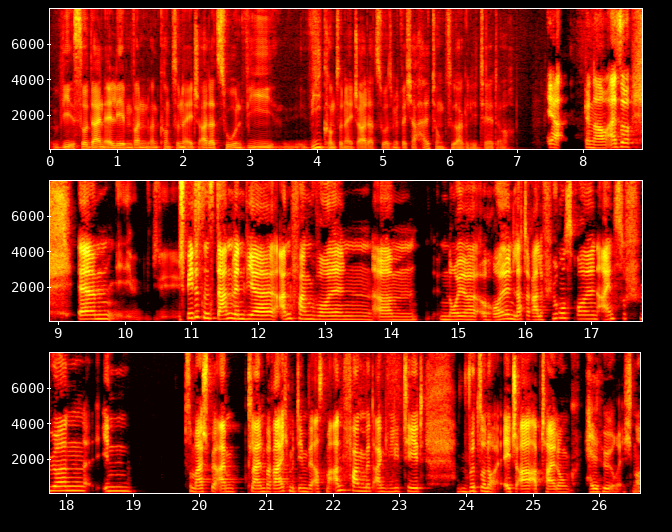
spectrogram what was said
Wie ist so dein Erleben? Wann, wann kommt so eine HR dazu und wie, wie kommt so eine HR dazu? Also mit welcher Haltung zur Agilität auch? Ja, genau. Also ähm, spätestens dann, wenn wir anfangen wollen, ähm, neue Rollen, laterale Führungsrollen einzuführen in zum Beispiel einem kleinen Bereich, mit dem wir erstmal anfangen mit Agilität, wird so eine HR-Abteilung hellhörig. Ne?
